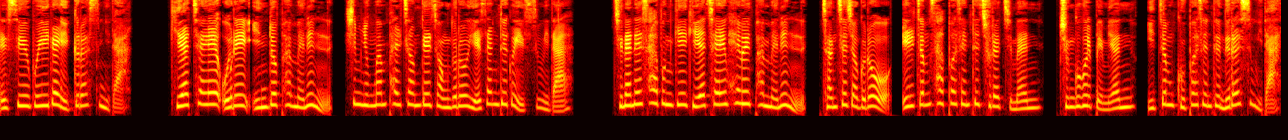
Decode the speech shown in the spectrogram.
SUV가 이끌었습니다. 기아차의 올해 인도 판매는 16만 8천 대 정도로 예상되고 있습니다. 지난해 4분기 기아차의 해외 판매는 전체적으로 1.4% 줄었지만 중국을 빼면 2.9% 늘었습니다.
